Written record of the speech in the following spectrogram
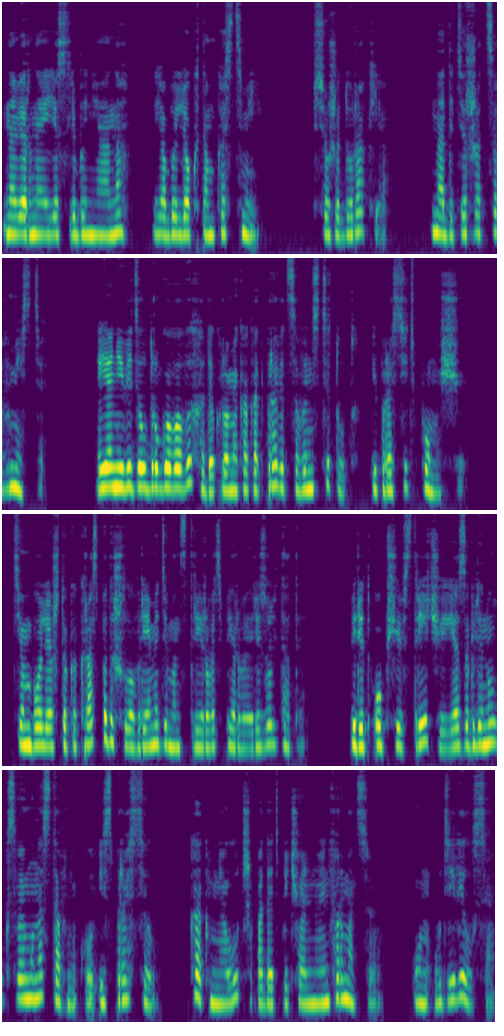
Наверное, если бы не она, я бы лег там костьми. Все же дурак я. Надо держаться вместе. Я не видел другого выхода, кроме как отправиться в институт и просить помощи. Тем более, что как раз подошло время демонстрировать первые результаты. Перед общей встречей я заглянул к своему наставнику и спросил, как мне лучше подать печальную информацию. Он удивился.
